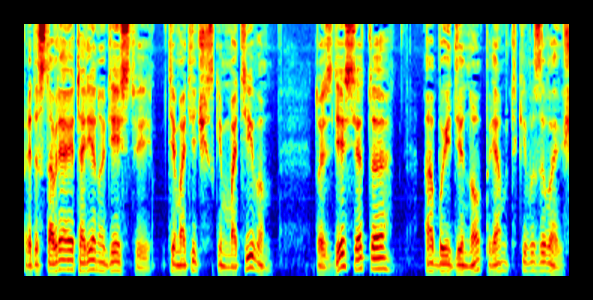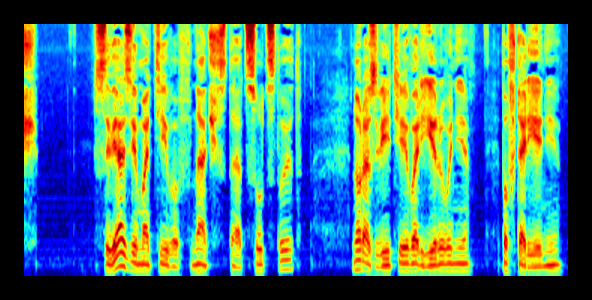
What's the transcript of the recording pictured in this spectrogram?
предоставляет арену действий тематическим мотивам, то здесь это обойдено прямо-таки вызывающе. Связи мотивов начисто отсутствуют, но развитие, варьирование, повторение —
